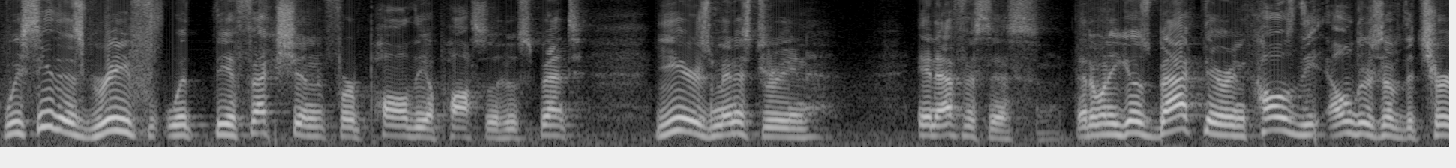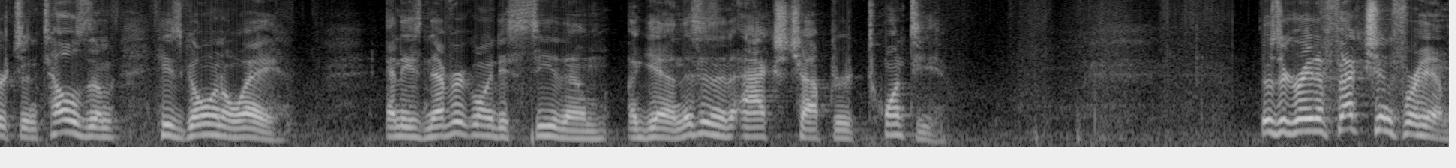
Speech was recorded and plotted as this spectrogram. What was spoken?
We see this grief with the affection for Paul the Apostle, who spent years ministering in Ephesus. That when he goes back there and calls the elders of the church and tells them he's going away and he's never going to see them again. This is in Acts chapter 20 there's a great affection for him.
